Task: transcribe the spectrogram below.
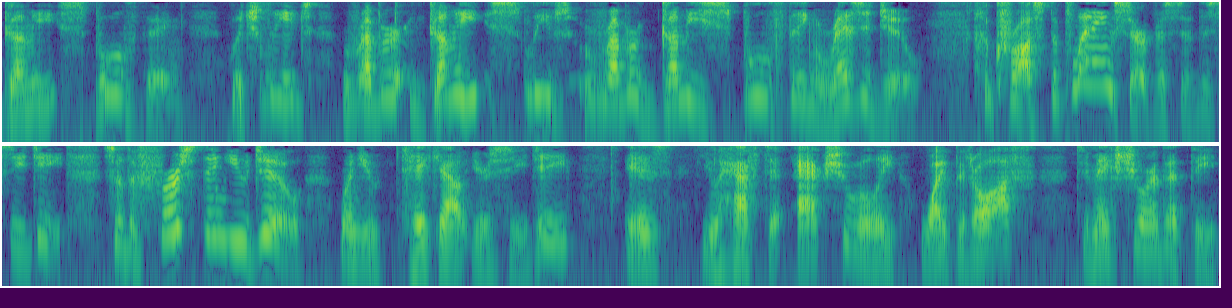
gummy spool thing which leaves rubber gummy leaves rubber gummy spool thing residue across the playing surface of the CD. So the first thing you do when you take out your CD is you have to actually wipe it off to make sure that the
